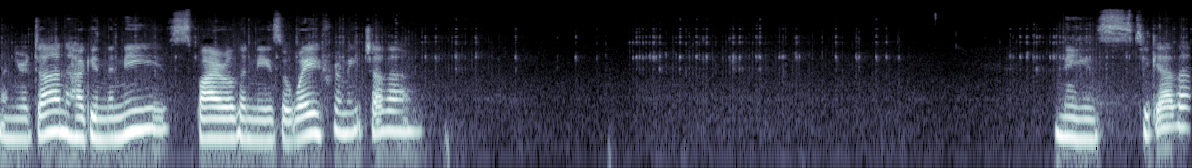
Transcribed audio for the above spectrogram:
when you're done, hug in the knees, spiral the knees away from each other. Knees together.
